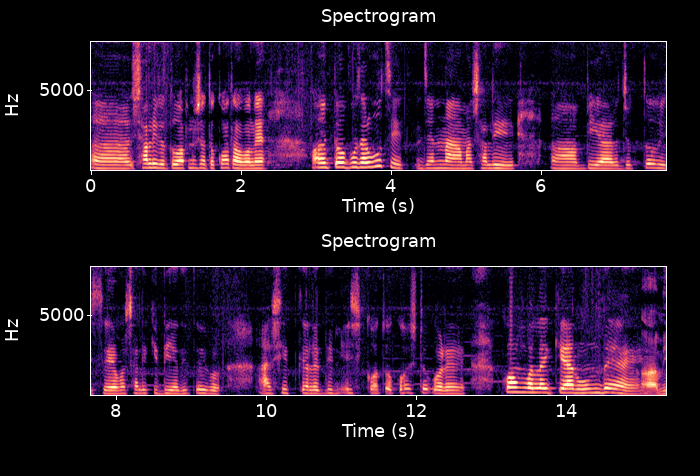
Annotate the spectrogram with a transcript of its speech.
আহ, শালি তো আপনার সাথে কথা বলে। হয়তো বোঝার উচিত যে না আমার শালি আহ, বিয়ার যুক্ত হয়েছে আমার শালি কি বিয়ে দিতে হইব। আর শীতকালের দিন ইস কত কষ্ট করে কম কম্বলে কি আর উম দেয়? আমি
